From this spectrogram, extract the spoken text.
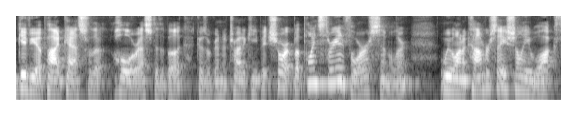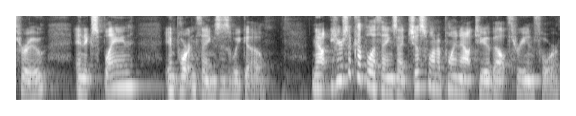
give you a podcast for the whole rest of the book because we're going to try to keep it short. But points three and four are similar. We want to conversationally walk through and explain important things as we go. Now, here's a couple of things I just want to point out to you about 3 and 4.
